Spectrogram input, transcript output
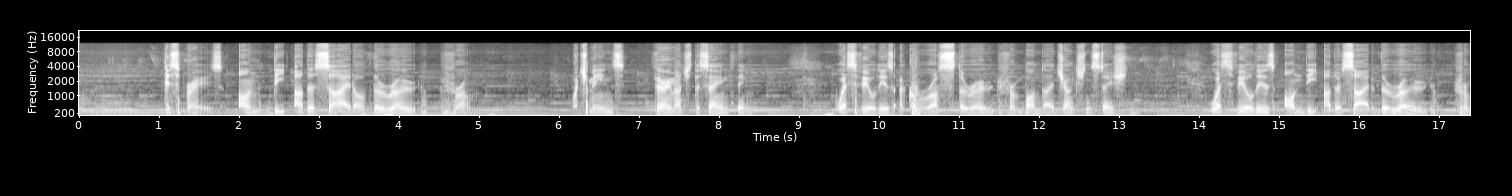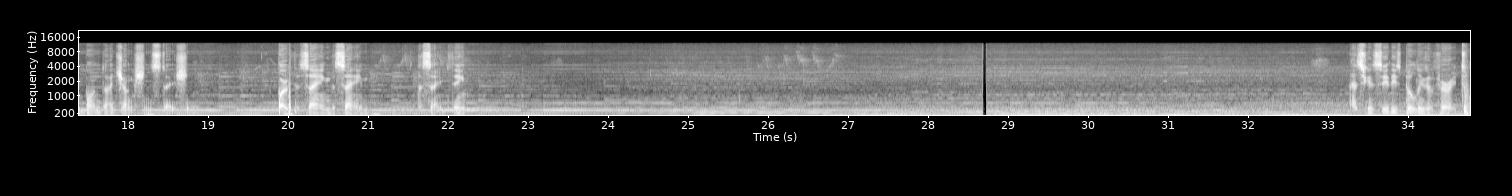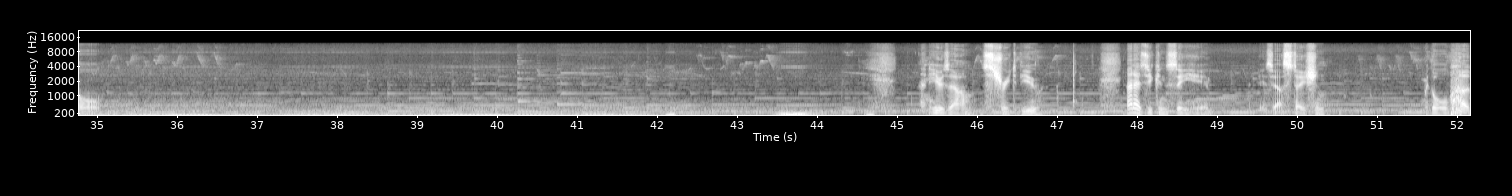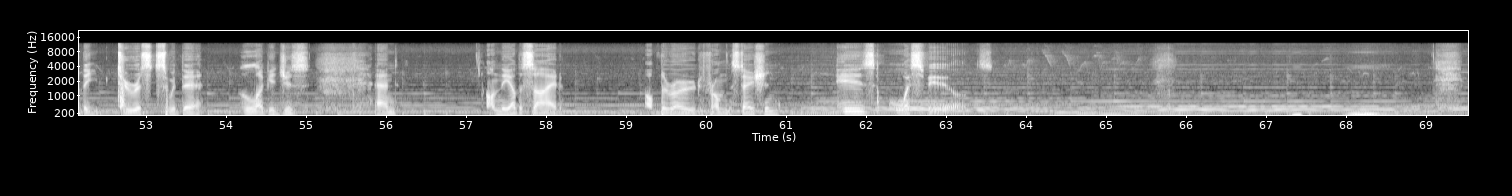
this phrase, on the other side of the road from, which means very much the same thing. Westfield is across the road from Bondi Junction Station. Westfield is on the other side of the road from Bondi Junction Station. Both are saying the same, the same thing. As you can see, these buildings are very tall. And here's our street view. And as you can see here, is our station with all the tourists with their luggages. And on the other side of the road from the station is Westfields.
